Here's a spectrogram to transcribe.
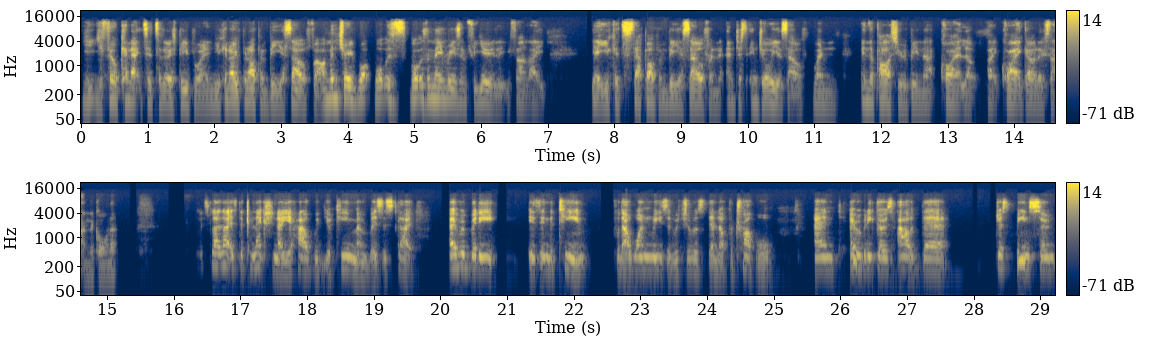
you, you feel connected to those people and you can open up and be yourself but i'm intrigued what what was what was the main reason for you that you felt like yeah you could step up and be yourself and and just enjoy yourself when in the past you had been that quiet look like quiet girl who sat in the corner It's like that is the connection that you have with your team members. It's like everybody is in the team for that one reason, which was their love for travel. And everybody goes out there just being so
